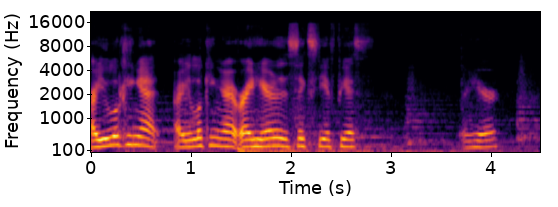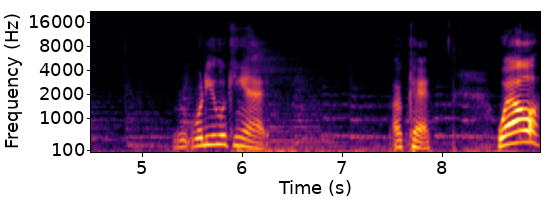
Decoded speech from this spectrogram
Are you looking at... Are you looking at right here? The 60 FPS? Right here? What are you looking at? Okay. Well,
